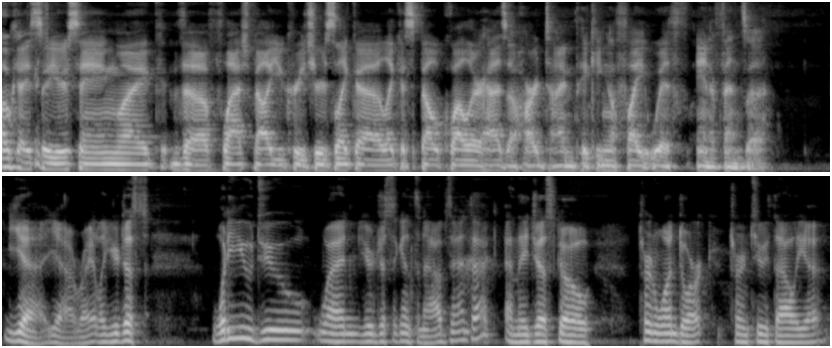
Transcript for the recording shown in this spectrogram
Okay, so you're saying like the flash value creatures, like a like a spell queller, has a hard time picking a fight with Anafenza. Yeah, yeah, right. Like you're just, what do you do when you're just against an Abzan deck and they just go turn one Dork, turn two Thalia,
